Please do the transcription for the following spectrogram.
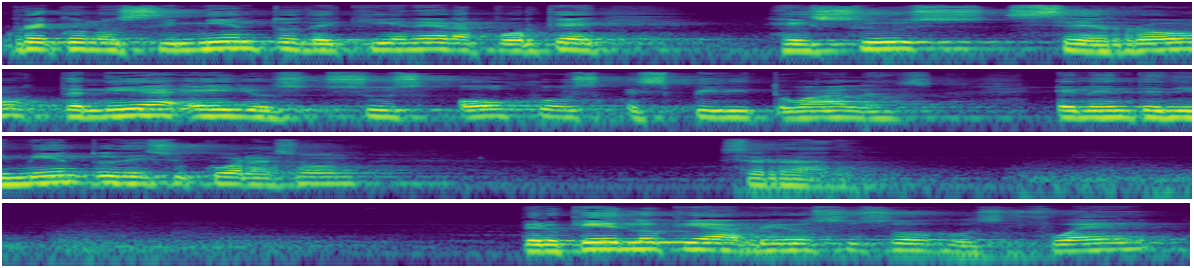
reconocimiento de quién era, porque Jesús cerró, tenía ellos sus ojos espirituales, el entendimiento de su corazón cerrado. Pero ¿qué es lo que abrió sus ojos? Fue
